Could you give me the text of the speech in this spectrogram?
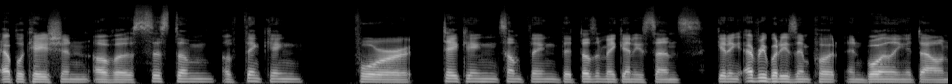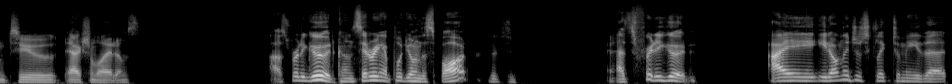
application of a system of thinking for taking something that doesn't make any sense, getting everybody's input and boiling it down to actionable items. That's pretty good. Considering I put you on the spot, that's pretty good. I it only just clicked to me that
